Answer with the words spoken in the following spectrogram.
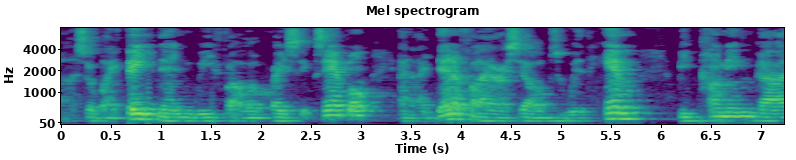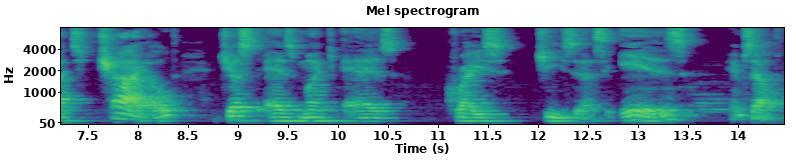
Uh, so, by faith, then, we follow Christ's example and identify ourselves with Him, becoming God's child just as much as Christ Jesus is Himself.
